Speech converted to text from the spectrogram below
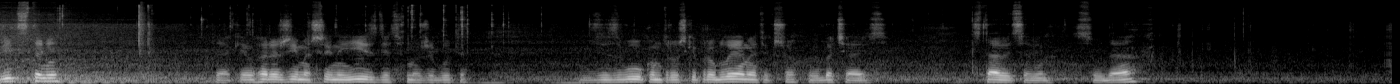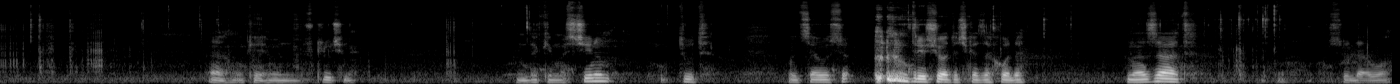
відстані. Так, я в гаражі машини їздять, може бути зі звуком трошки проблеми, так що вибачаюсь. Ставиться він сюди. А, окей, він включений. Таким ось чином. Тут оця ось тріщоточка заходить назад. Сюди о.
